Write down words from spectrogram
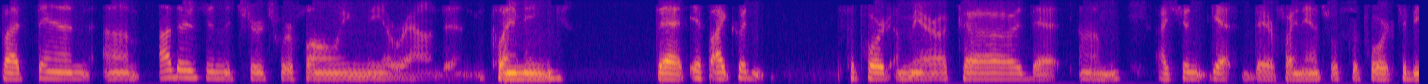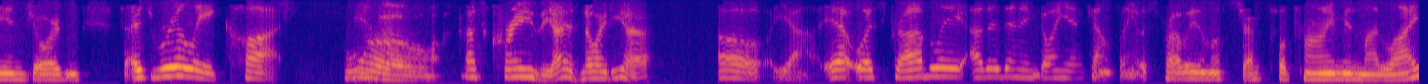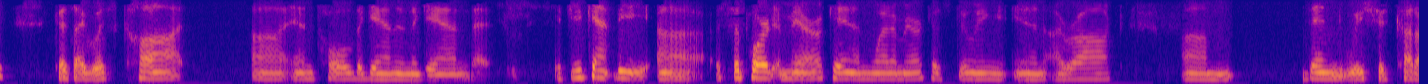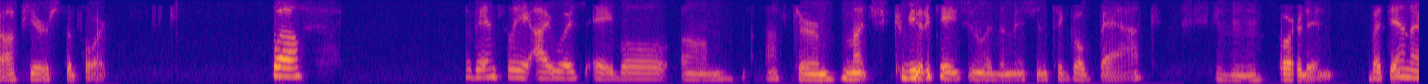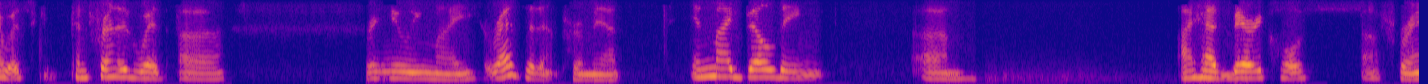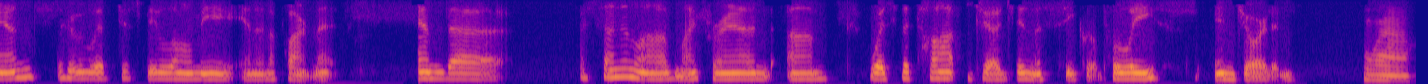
but then um others in the church were following me around and claiming that if I couldn't support America that um I shouldn't get their financial support to be in Jordan. So I was really caught Whoa, that's crazy. I had no idea. Oh yeah, it was probably other than in going in counseling, it was probably the most stressful time in my life because I was caught uh, and told again and again that if you can't be uh, support America and what America's doing in Iraq, um, then we should cut off your support. Well, eventually I was able, um, after much communication with the mission, to go back mm-hmm. Jordan. But then I was confronted with uh, renewing my resident permit. In my building, um, I had very close uh, friends who lived just below me in an apartment. And uh, a son-in-law of my friend um, was the top judge in the secret police in Jordan. Wow.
